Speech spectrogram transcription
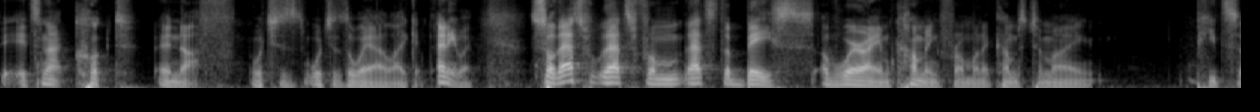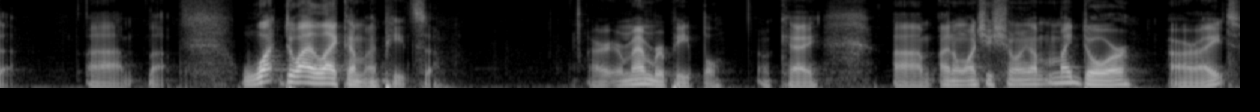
it's not cooked enough, which is which is the way I like it. Anyway, so that's that's from that's the base of where I am coming from when it comes to my pizza. Um, uh, what do I like on my pizza? All right, remember, people. Okay, um, I don't want you showing up at my door. All right,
